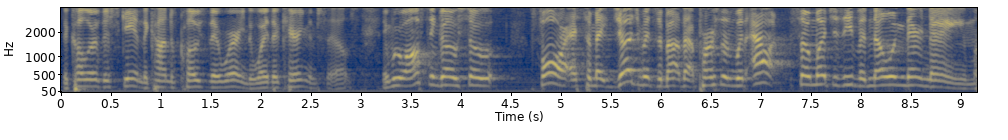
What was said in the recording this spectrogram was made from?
The color of their skin, the kind of clothes they're wearing, the way they're carrying themselves. And we will often go so far as to make judgments about that person without so much as even knowing their name.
